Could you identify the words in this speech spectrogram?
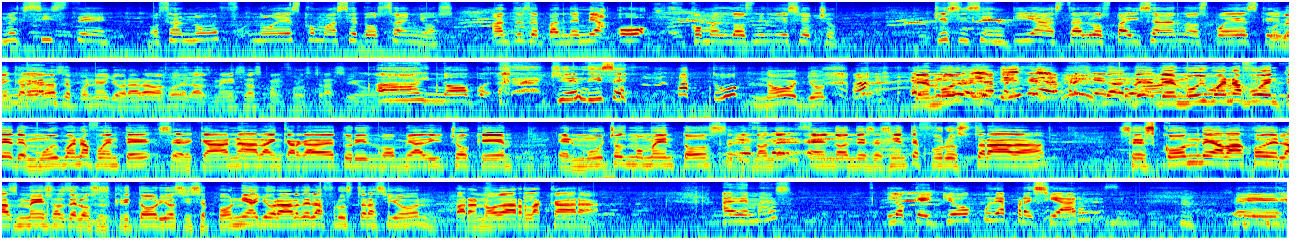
No existe. O sea, no, no es como hace dos años, antes de pandemia, o como el 2018, que se sentía hasta los paisanos, pues, que Pues la venían- encargada se pone a llorar abajo de las mesas con frustración. Ay, no, pues, ¿quién dice? ¿Tú? No, yo de muy, buena fuente, de muy buena fuente cercana a la encargada de turismo me ha dicho que en muchos momentos en donde, en donde se siente frustrada, se esconde abajo de las mesas de los escritorios y se pone a llorar de la frustración para no dar la cara. Además, lo que yo pude apreciar, eh,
